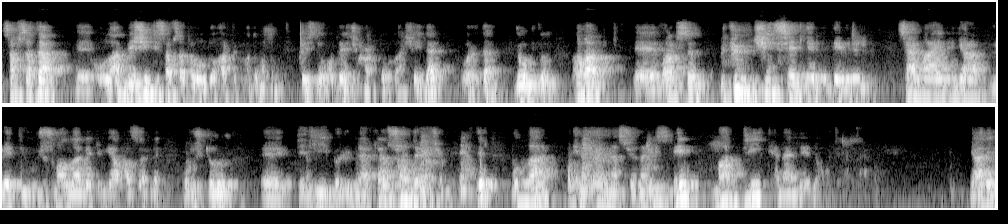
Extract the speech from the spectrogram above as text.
safsata e, olan ve şimdi safsata olduğu artık adım adım krizde ortaya çıkmakta olan şeyler orada yoktu. Ama e, Marx'ın bütün Çin sedlerini devirir, sermayenin yarat, ürettiği ucuz mallar ve dünya pazarını oluşturur e, dediği bölümler falan son derece önemlidir. Bunlar internasyonalizmin maddi temellerini ortaya. Yani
